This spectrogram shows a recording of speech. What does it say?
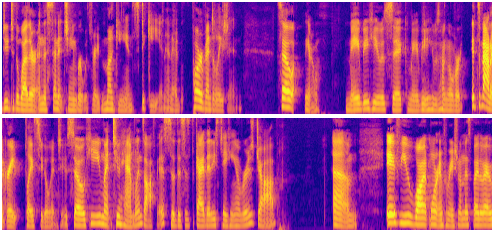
due to the weather, and the Senate chamber was very muggy and sticky and it had poor ventilation. So, you know, maybe he was sick, maybe he was hungover. It's not a great place to go into. So he went to Hamlin's office. So this is the guy that he's taking over his job. Um, if you want more information on this, by the way, I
